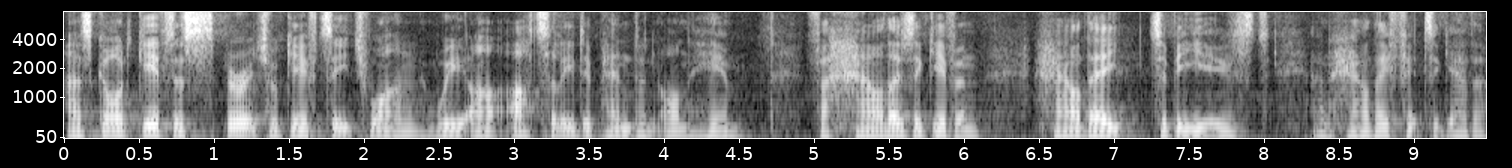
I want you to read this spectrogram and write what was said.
As God gives us spiritual gifts, each one, we are utterly dependent on Him for how those are given, how they to be used, and how they fit together.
